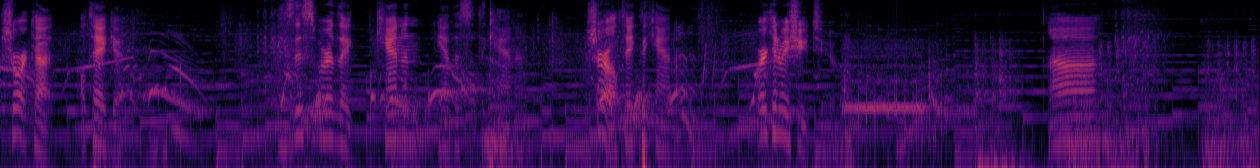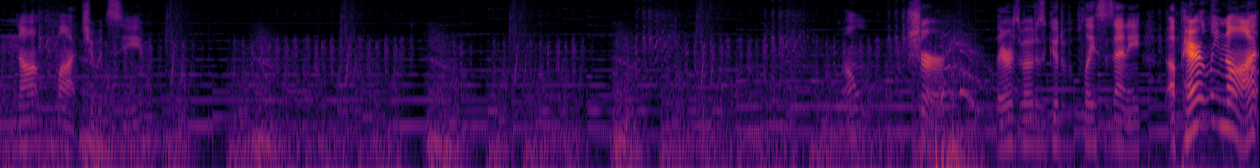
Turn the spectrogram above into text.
Shortcut, I'll take it. Is this where the cannon... Yeah, this is the cannon. Sure, I'll take the cannon. Where can we shoot to? Uh... Not much, it would seem. Oh, sure. There's about as good of a place as any. Apparently not!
